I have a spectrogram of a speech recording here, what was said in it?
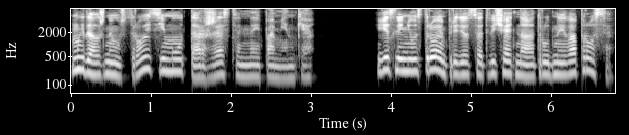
мы должны устроить ему торжественные поминки. Если не устроим, придется отвечать на трудные вопросы.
